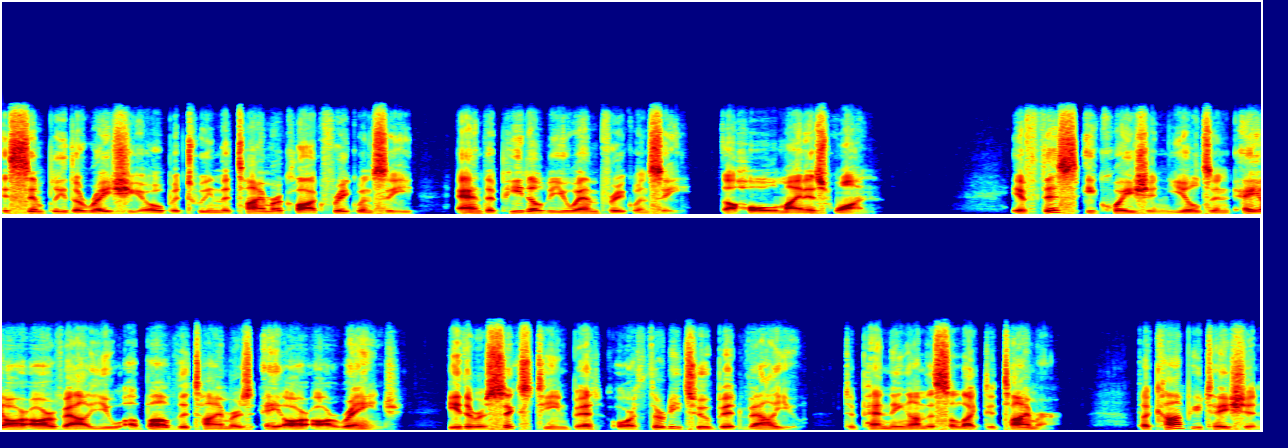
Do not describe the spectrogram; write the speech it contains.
is simply the ratio between the timer clock frequency and the PWM frequency the whole minus 1. If this equation yields an ARR value above the timer's ARR range, either a 16-bit or 32-bit value, depending on the selected timer, the computation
